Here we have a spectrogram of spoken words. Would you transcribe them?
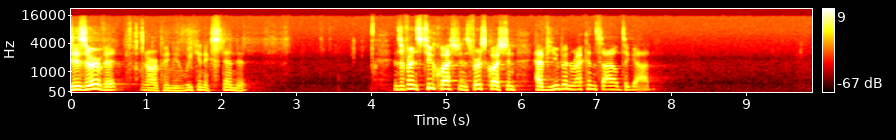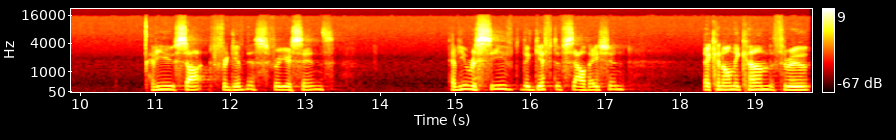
deserve it, in our opinion, we can extend it. And so, friends, two questions. First question Have you been reconciled to God? Have you sought forgiveness for your sins? Have you received the gift of salvation that can only come through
